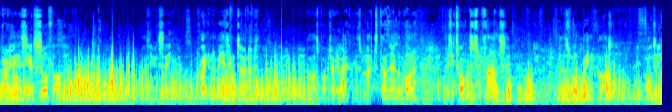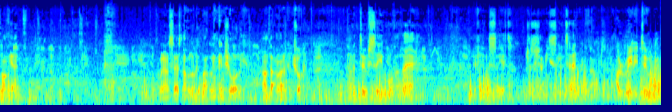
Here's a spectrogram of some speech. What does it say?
of everything that's here so far. As you can see, quite an amazing turnout. Cars parked everywhere. There's Matt down there in the corner, busy talking to some fans. And there's a whole line of cars parked up along here go downstairs and have a look at that Lincoln shortly and that American truck. And I do see over there, if you can see it, just Chevy C10 I found. I really do like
